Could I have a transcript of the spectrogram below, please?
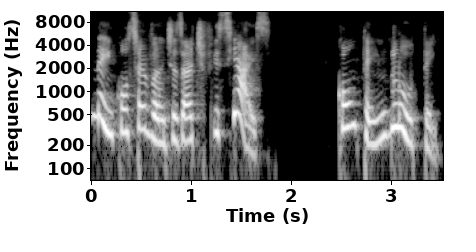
nem conservantes artificiais. Contém glúten.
